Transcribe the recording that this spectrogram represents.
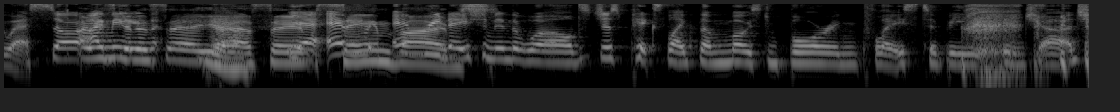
US. So, I I, mean, gonna say, Yeah. yeah, same, yeah, every, same every nation in the world just picks like the most boring place to be in charge.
